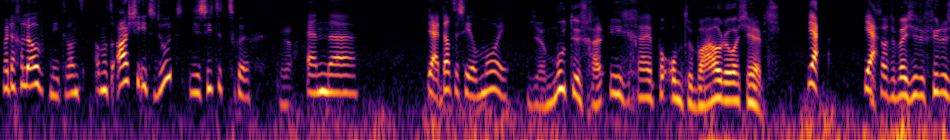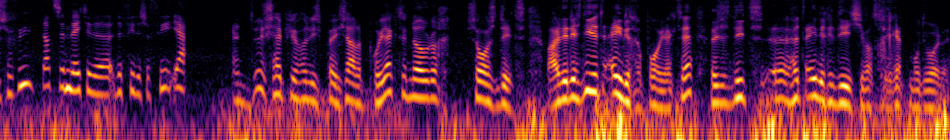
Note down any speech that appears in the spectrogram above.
Maar dat geloof ik niet. Want, want als je iets doet, je ziet het terug. Ja. En ja, dat is heel mooi. Je moet dus gaan ingrijpen om te behouden wat je hebt. Ja, ja. Is dat een beetje de filosofie? Dat is een beetje de, de filosofie, ja. En dus heb je van die speciale projecten nodig, zoals dit. Maar dit is niet het enige project, hè? Het is niet uh, het enige diertje wat gered moet worden.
